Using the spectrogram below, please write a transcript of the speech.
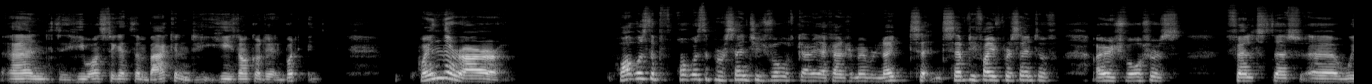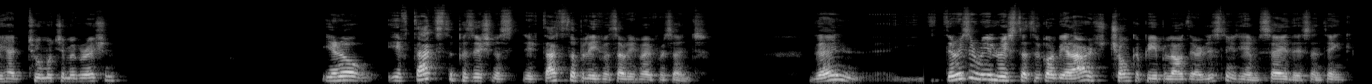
and he wants to get them back and he's not going to but when there are what was the what was the percentage vote, Gary? I can't remember. Seventy five percent of Irish voters felt that uh, we had too much immigration. You know, if that's the position, if that's the belief of seventy five percent, then there is a real risk that there's going to be a large chunk of people out there listening to him say this and think,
